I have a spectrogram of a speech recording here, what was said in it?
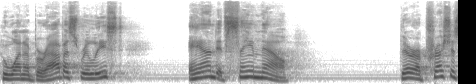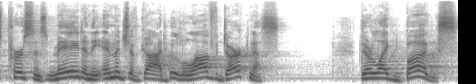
who wanted Barabbas released, and it's same now. There are precious persons made in the image of God who love darkness they're like bugs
